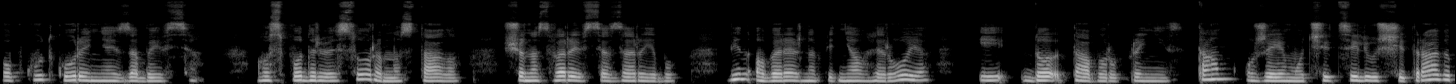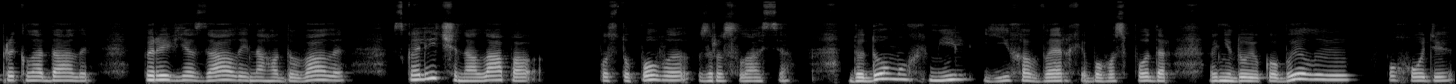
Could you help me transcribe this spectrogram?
об кут курення й забився. Господареві соромно стало, що насварився за рибу. Він обережно підняв героя і до табору приніс. Там уже йому цілющі трави прикладали, перев'язали й нагодували. Скалічена лапа поступово зрослася. Додому хміль їхав верхи, бо господар гнідою кобилою в поході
